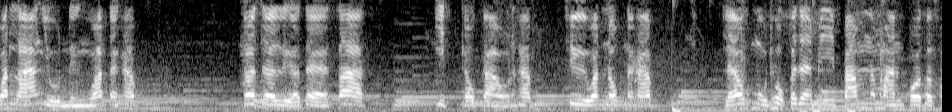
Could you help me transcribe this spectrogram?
วัดล้างอยู่หนึ่งวัดนะครับ ก็จะเหลือแต่ซากอิฐเก่าๆนะครับ ชื่อวัดนกนะครับ แล้วหมู่ที่6ก็จะมีปั๊มน้ำมันปตท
